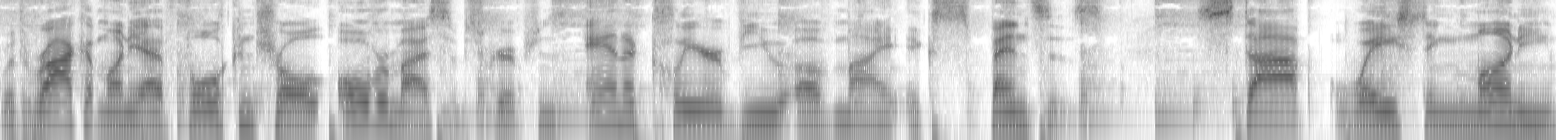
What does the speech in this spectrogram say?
With Rocket Money, I have full control over my subscriptions and a clear view of my expenses. Stop wasting money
